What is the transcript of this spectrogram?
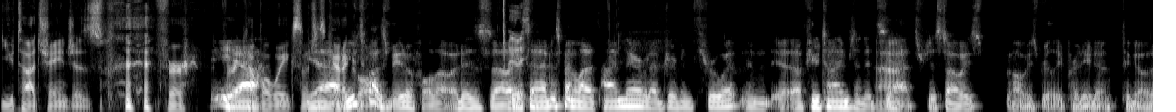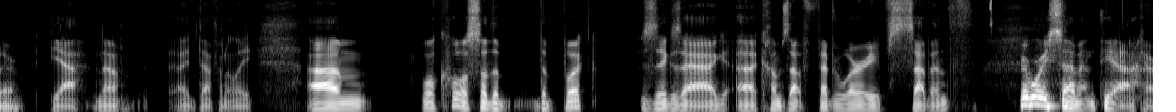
Utah changes for for a couple of weeks, which is yeah, kind of cool. Utah's beautiful though. It is. Uh, like I said, I haven't spent a lot of time there, but I've driven through it and uh, a few times, and it's Uh-huh. yeah, it's just always always really pretty to to go there. Yeah, no, I definitely. Um, well, cool. So the the book Zigzag uh, comes out February seventh. February seventh. Yeah. Okay,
